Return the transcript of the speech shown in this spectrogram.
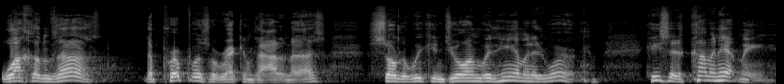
welcomes us, the purpose of reconciling us, so that we can join with him in his work. He says, Come and help me.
